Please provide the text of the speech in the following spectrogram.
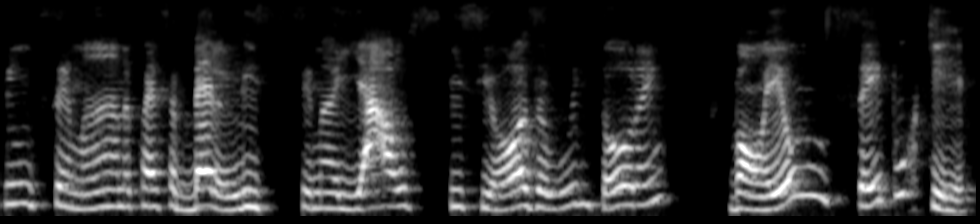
fim de semana com essa belíssima e auspiciosa lua em touro, hein? Bom, eu não sei por quê,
